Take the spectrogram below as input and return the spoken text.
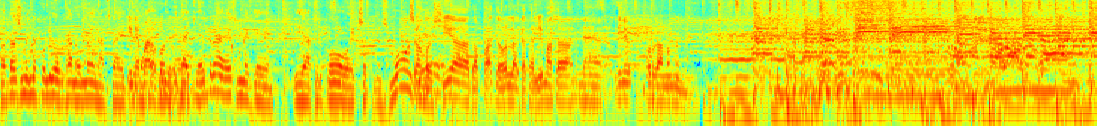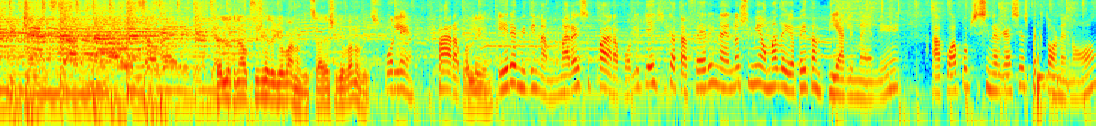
Φαντάζομαι είναι πολύ οργανωμένα αυτά εκεί Είναι τα πάρα πολύ, προπονητικά ναι. κέντρα, έχουν και ιατρικό εξοπλισμό. και- Ξενοδοχεία, τα πάντα, όλα, καταλήμματα. Είναι, είναι οργανωμένοι. Θέλω την άποψή σου για τον Γιωβάνοβιτς. Αρέσει ο Γιωβάνοβιτς; Πολύ. Πάρα πολύ. Πολύ, Ήρεμη δύναμη. Μ' αρέσει πάρα πολύ και έχει καταφέρει να ενώσει μια ομάδα η οποία ήταν διαλυμένη από άποψη συνεργασίας παικτών εννοώ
